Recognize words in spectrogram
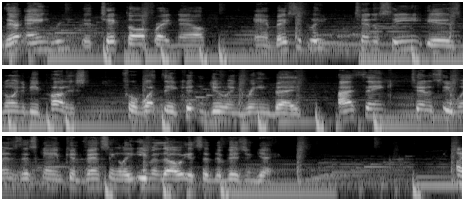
they're angry. They're ticked off right now. And basically, Tennessee is going to be punished for what they couldn't do in Green Bay. I think Tennessee wins this game convincingly, even though it's a division game. Oh,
